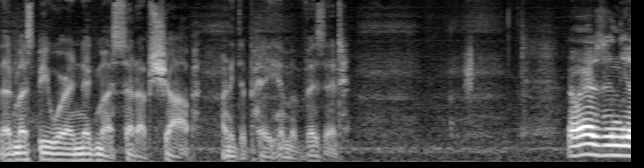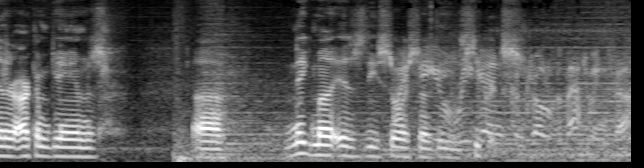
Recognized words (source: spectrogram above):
That must be where Enigma set up shop. I need to pay him a visit. Now, as in the other Arkham games, uh, Enigma is the source I of see you the secrets. control of the Batwing, sir.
